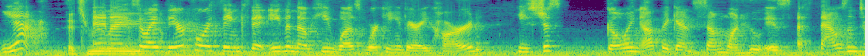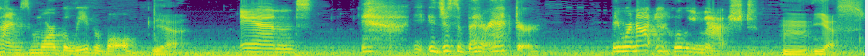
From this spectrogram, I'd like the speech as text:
Yeah. It's really. And I so I therefore think that even though he was working very hard, he's just going up against someone who is a thousand times more believable yeah. and he's just a better actor. They were not equally matched. Mm, yes.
